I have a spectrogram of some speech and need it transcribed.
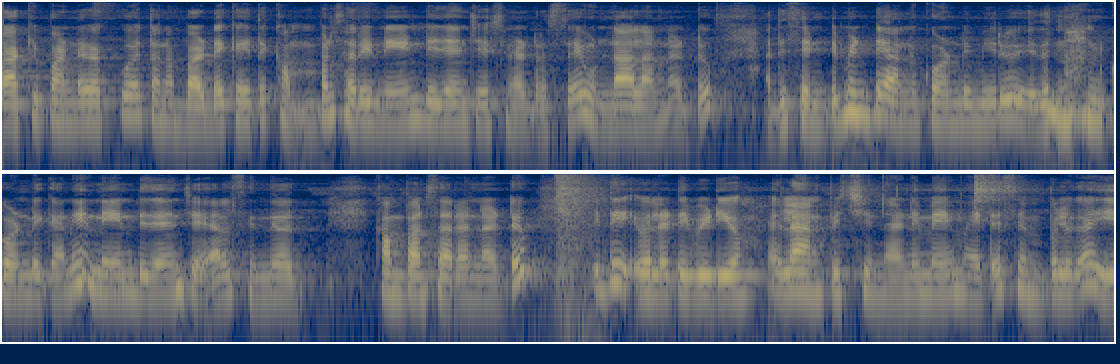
రాఖీ పండుగకు తన బర్త్డేకి అయితే కంపల్సరీ నేను డిజైన్ చేసిన డ్రెస్సే ఉండాలన్నట్టు. అది సెంటిమెంటే అనుకోండి మీరు ఏదన్నా అనుకోండి కానీ నేను డిజైన్ చేయాల్సిందే కంపల్సరీ అన్నట్టు. ఇది వెళ్ళటి వీడియో. ఎలా అనిపించిందండి? మేమైతే సింపుల్గా ఈ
